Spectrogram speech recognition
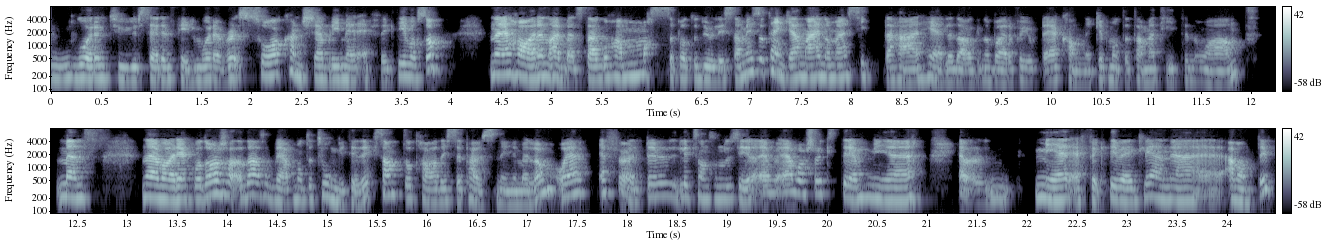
går en tur, ser en film, whatever, så kanskje jeg blir mer effektiv også. Når jeg har en arbeidsdag og har masse på to do-lista mi, så tenker jeg nei, nå må jeg sitte her hele dagen og bare få gjort det. Jeg kan ikke på en måte ta meg tid til noe annet. Mens når jeg var i Ecuador, så, da, så ble jeg på en måte tvunget til det. ikke sant? Å ta disse pausene innimellom. Og jeg, jeg, følte litt sånn som du sier, jeg, jeg var så ekstremt mye mer effektiv egentlig enn jeg er vant til.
